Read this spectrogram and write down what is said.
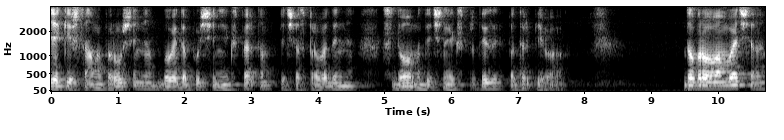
які ж саме порушення були допущені експертом під час проведення судово-медичної експертизи потерпілого. Доброго вам вечора,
